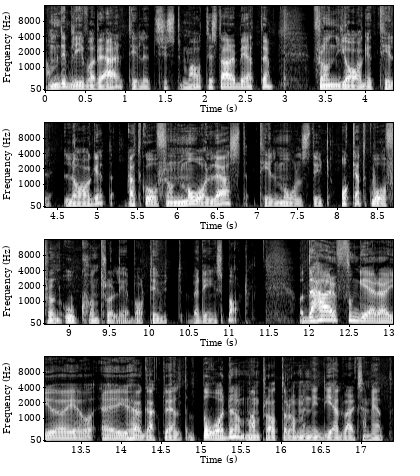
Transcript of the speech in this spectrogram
ja, men det blir vad det är till ett systematiskt arbete. Från jaget till laget, att gå från mållöst till målstyrt och att gå från okontrollerbart till utvärderingsbart. Och det här fungerar ju, är ju högaktuellt både om man pratar om en ideell verksamhet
